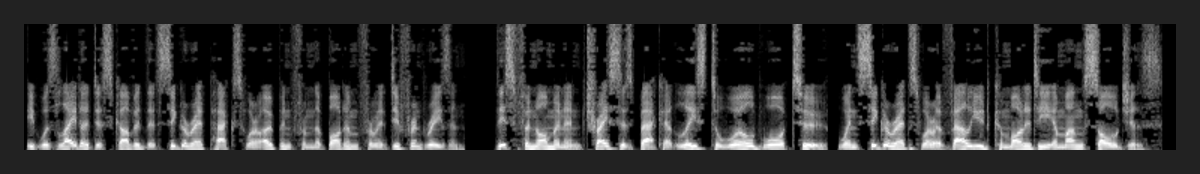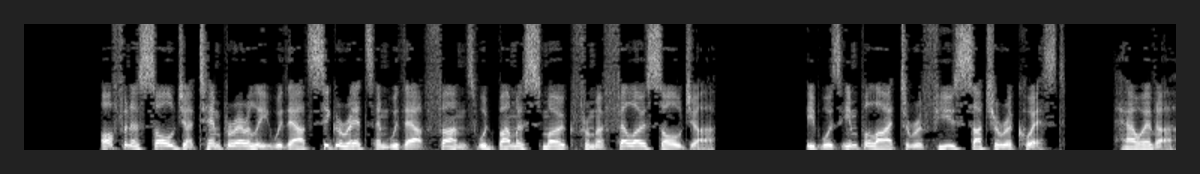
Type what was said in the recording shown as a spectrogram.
It was later discovered that cigarette packs were opened from the bottom for a different reason. This phenomenon traces back at least to World War II, when cigarettes were a valued commodity among soldiers. Often a soldier temporarily without cigarettes and without funds would bum a smoke from a fellow soldier. It was impolite to refuse such a request. However,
